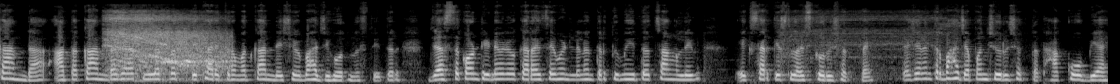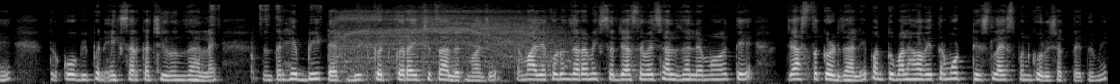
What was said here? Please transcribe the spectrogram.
कांदा. आता कांदा काय आपल्याला प्रत्येक कार्यक्रमात कांद्याशिवाय भाजी होत नसते. तर जास्त क्वांटिटी करायचं म्हटल्यानंतर तुम्ही इथं चांगले एकसारखे स्लाइस करू शकताय. त्याच्यानंतर भाज्या पण चिरू शकतात. हा कोबी आहे. तर कोबी पण एकसारखा चिरून झालाय. नंतर हे बीट आहेत. बीट कट करायचे चालत माझे. तर माझ्याकडून जरा मिक्सर जास्त वेळ चालू झाल्यामुळे ते जास्त कट झाले. पण तुम्हाला हवे तर मोठे स्लाइस पण करू शकताय तुम्ही.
